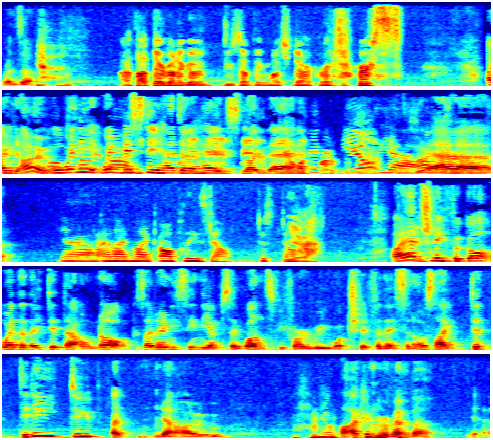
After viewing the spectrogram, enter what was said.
Runs off. I thought they were gonna go do something much darker at first. I know. Oh, well, when so he when Misty had When her he head made- made like her there, deal in front of them, Yeah, yeah. yeah. yeah. Yeah, and I'm like, oh, please don't. Just don't. Yeah. I actually Mhm. forgot whether they did that or not because I'd only seen the episode once before I rewatched it for this, and I was like, did, did he do? Uh, no, Nope. I couldn't remember. Yeah.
